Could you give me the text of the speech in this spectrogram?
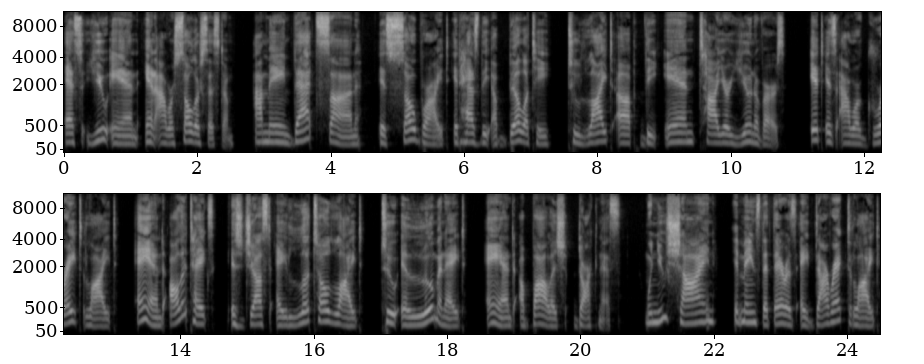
S U N, in our solar system. I mean, that sun is so bright, it has the ability to light up the entire universe. It is our great light, and all it takes is just a little light to illuminate and abolish darkness. When you shine, it means that there is a direct light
